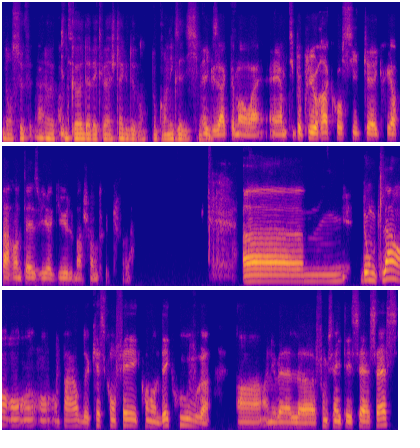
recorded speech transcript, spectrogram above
dans ce euh, petit code avec le hashtag devant, donc en hexadécimal. Exactement, ouais. Et un petit peu plus raccourci qu'écrire parenthèse, virgule, machin, truc. Voilà. Euh, donc là, on, on parle de qu'est-ce qu'on fait quand on découvre en, nouvelle euh, fonctionnalité CSS.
